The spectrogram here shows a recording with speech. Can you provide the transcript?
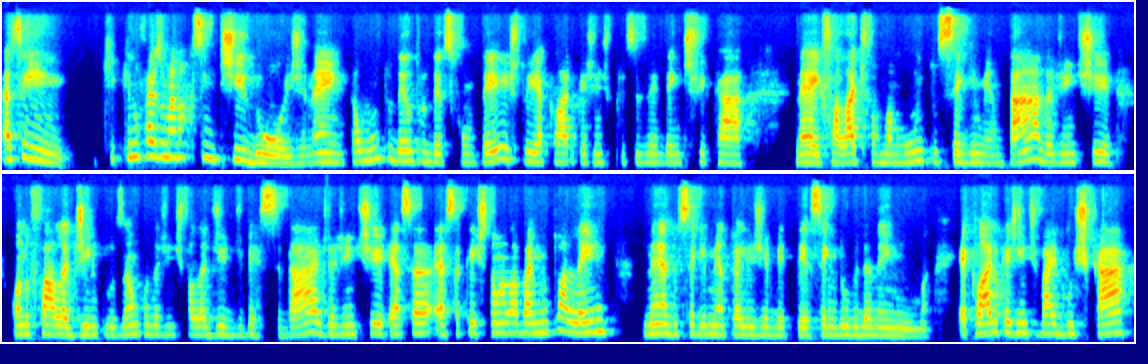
assim que, que, não faz o menor sentido hoje, né? Então, muito dentro desse contexto, e é claro que a gente precisa identificar né, e falar de forma muito segmentada, a gente quando fala de inclusão, quando a gente fala de diversidade, a gente essa essa questão ela vai muito além né, do segmento LGBT, sem dúvida nenhuma. É claro que a gente vai buscar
